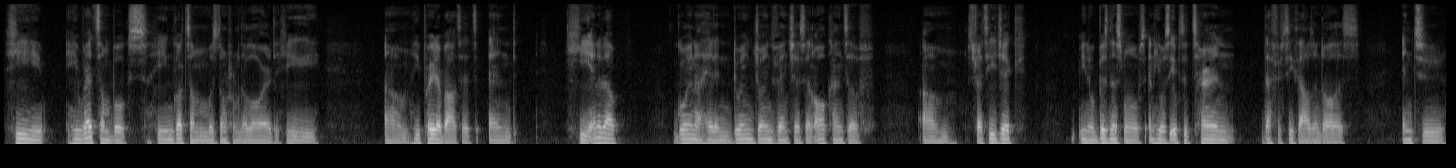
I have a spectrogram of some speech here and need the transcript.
he he read some books. He got some wisdom from the lord. He um he prayed about it. And he ended up going ahead and doing joint ventures and all kinds of um strategic you know business moves. And he was able to turn that $50,000 into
